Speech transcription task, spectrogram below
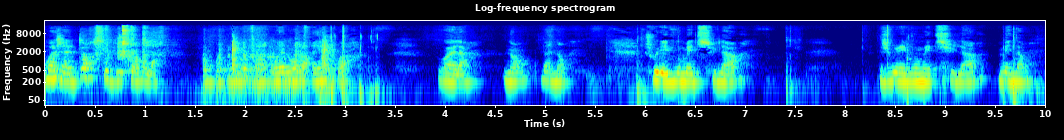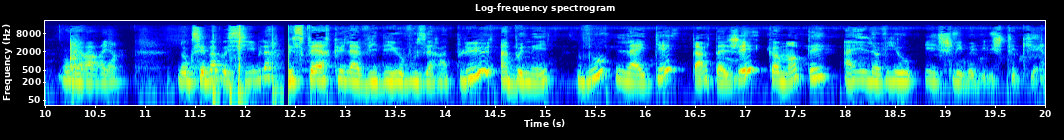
Moi, j'adore ce décor-là. Ouais, mais on va rien voir. Voilà. Non, bah non. Je voulais vous mettre celui-là. Je voulais vous mettre celui-là, mais non, on verra rien. Donc, c'est pas possible. J'espère que la vidéo vous aura plu. Abonnez-vous, likez, partagez, commentez. I love you et je les Je te Bye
